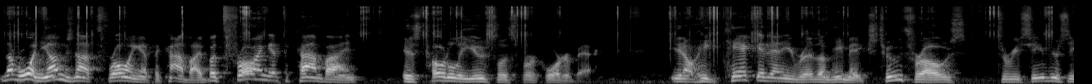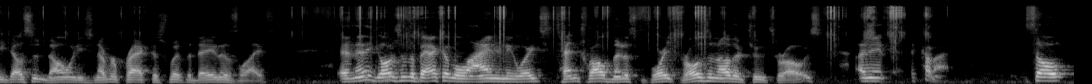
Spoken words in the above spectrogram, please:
number one, Young's not throwing at the combine, but throwing at the combine is totally useless for a quarterback. You know, he can't get any rhythm. He makes two throws to receivers he doesn't know and he's never practiced with a day in his life. And then he goes to the back of the line and he waits 10, 12 minutes before he throws another two throws. I mean, come on. So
